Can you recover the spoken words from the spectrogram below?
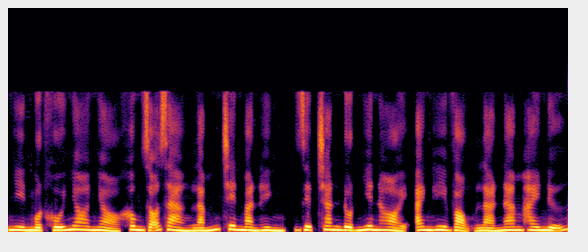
nhìn một khối nho nhỏ không rõ ràng lắm trên màn hình, Diệp Trăn đột nhiên hỏi, anh hy vọng là nam hay nữ?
